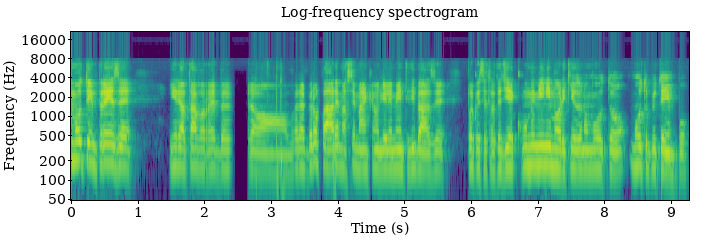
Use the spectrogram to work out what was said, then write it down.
molte imprese in realtà vorrebbero, vorrebbero fare, ma se mancano gli elementi di base, poi queste strategie come minimo richiedono molto, molto più tempo.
